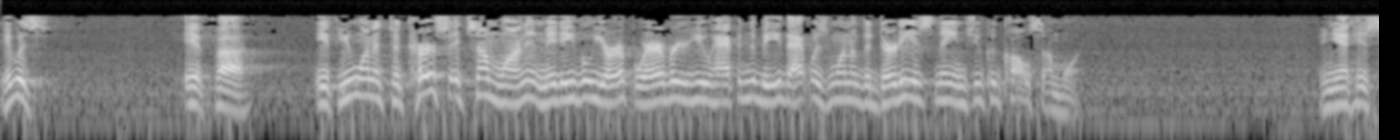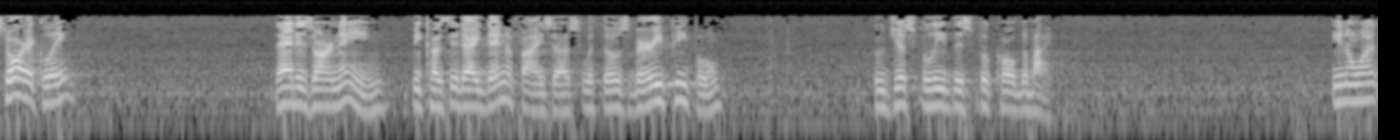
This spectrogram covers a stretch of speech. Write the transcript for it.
It was, if uh, if you wanted to curse at someone in medieval Europe, wherever you happened to be, that was one of the dirtiest names you could call someone. And yet, historically, that is our name because it identifies us with those very people who just believe this book called the Bible. You know what?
